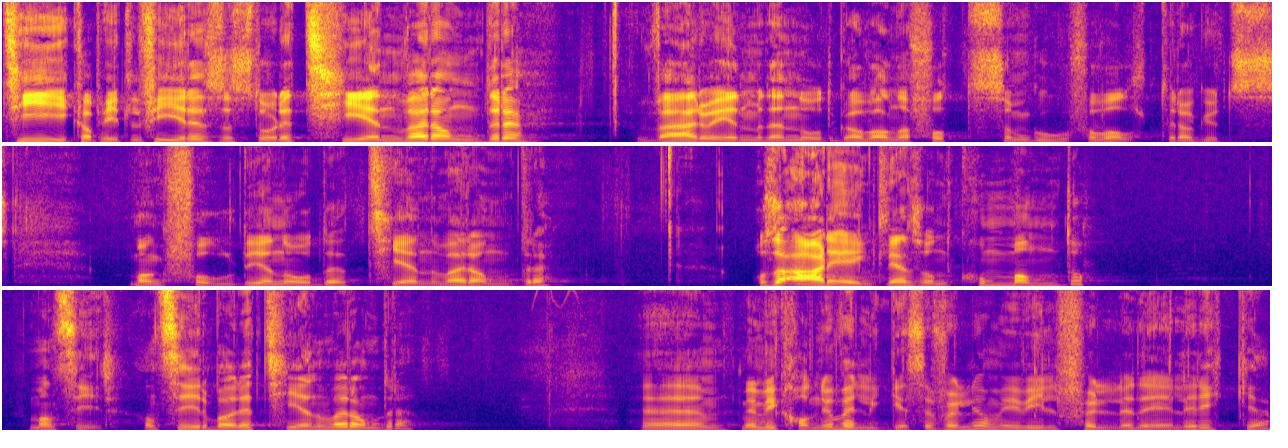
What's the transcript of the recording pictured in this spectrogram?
10 kapittel 4. Så står det 'Tjen hverandre, hver og en med den nådegave han har fått', som gode forvaltere av Guds mangfoldige nåde. Tjen hverandre. Og så er det egentlig en sånn kommando som han sier. Han sier bare 'tjen hverandre'. Eh, men vi kan jo velge selvfølgelig om vi vil følge det eller ikke.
